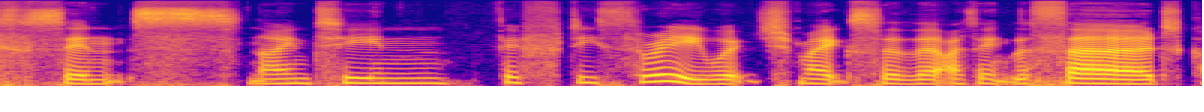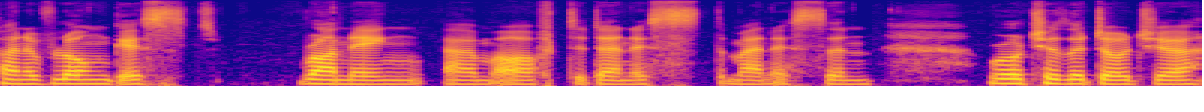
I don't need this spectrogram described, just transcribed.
since 1953, which makes her, the, I think, the third kind of longest running um, after Dennis the Menace and Roger the Dodger.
